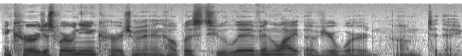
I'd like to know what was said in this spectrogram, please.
encourage us where we need encouragement, and help us to live in light of your word um, today.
